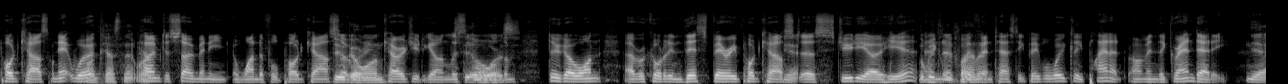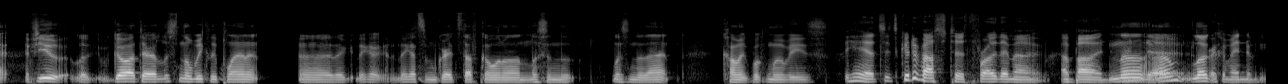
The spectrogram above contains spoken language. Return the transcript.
Podcast Network. Podcast network. Home to so many wonderful podcasts. Do so go we on. encourage you to go and listen Steel to all Wars. of them. Do go on. Uh, recorded in this very podcast Yeah. uh, studio here. The and, Weekly uh, Planet. fantastic people. Weekly Planet. I mean, the granddaddy. Yeah, if you look, go out there, listen to Weekly Planet. Uh, they they got they got some great stuff going on. Listen to listen to that. Comic book movies. Yeah, it's it's good of us to throw them a, a bone No, and uh, um, look, recommend them.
